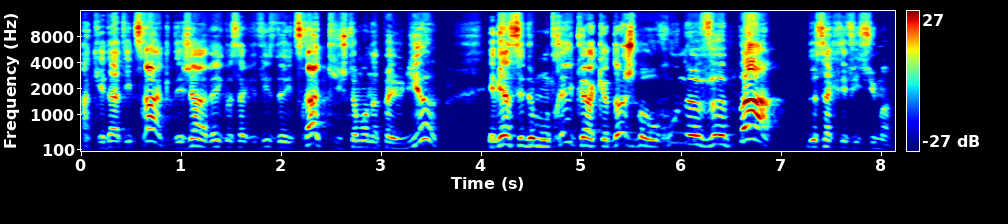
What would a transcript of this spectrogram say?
Akedat Yitzhak, déjà avec le sacrifice de Yitzhak, qui justement n'a pas eu lieu, eh bien, c'est de montrer que Akadosh Baruch ne veut pas de sacrifice humain.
